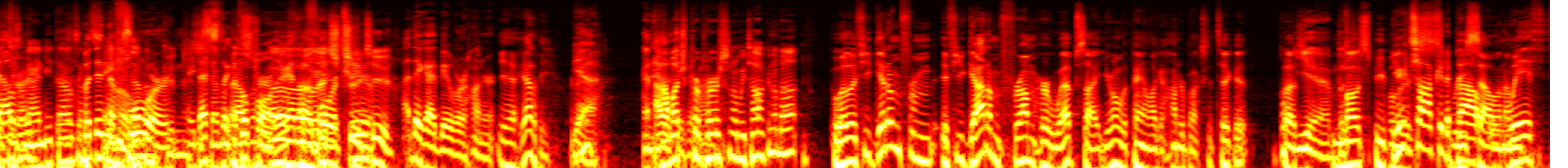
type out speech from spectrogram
90,000. Ninety thousand. But then the Eighty-seven. floor, Oh, goodness. that's like 87,000. football. They got Oh, that's true, too. I think I'd be over 100. Yeah, gotta be. Yeah. And I how much per around- person are we talking about? Well, if you get them from if you got them from her website, you're only paying like a hundred bucks a ticket. But Yeah, but- most people You're are s- talking reselling about them. with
